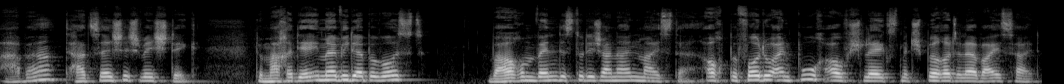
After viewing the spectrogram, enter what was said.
Aber tatsächlich wichtig, du mache dir immer wieder bewusst, Warum wendest du dich an einen Meister? Auch bevor du ein Buch aufschlägst mit spiritueller Weisheit,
